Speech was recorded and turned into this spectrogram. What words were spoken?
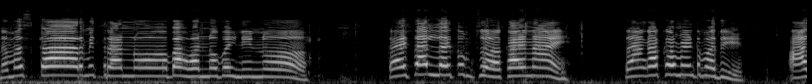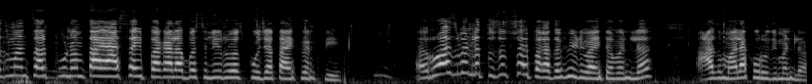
नमस्कार मित्रांनो भावांनो बहिणींनो. काय चाललंय तुमचं? काय नाही? सांगा कमेंटमध्ये आज म्हणचाल पूनम ताई आज स्वयंपाकाला बसली रोज पूजा ताई करते. रोज म्हणलं तुझंच स्वयंपाकाचा व्हिडिओ आहे तर म्हणलं. आज मला करू दे म्हणलं.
